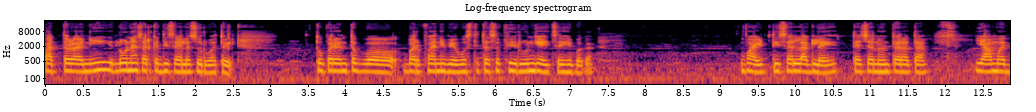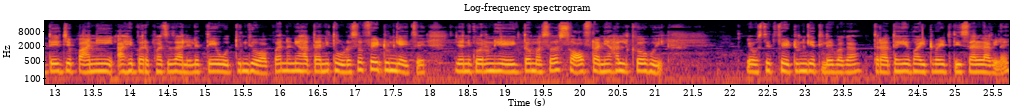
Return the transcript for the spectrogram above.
पातळ आणि लोण्यासारखं दिसायला सुरुवात होईल. तोपर्यंत ब बर्फाने व्यवस्थित असं फिरून घ्यायचं हे बघा. व्हाईट दिसायला लागलं आहे त्याच्यानंतर आता यामध्ये जे पाणी आहे बर्फाचं झालेलं ते ओतून घेऊ आपण आणि हाताने थोडंसं फेटून घ्यायचं आहे जेणेकरून हे एकदम असं सॉफ्ट आणि हलकं होईल. व्यवस्थित फेटून घेतलं आहे बघा. तर आता हे व्हाईट व्हाईट दिसायला लागलं आहे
